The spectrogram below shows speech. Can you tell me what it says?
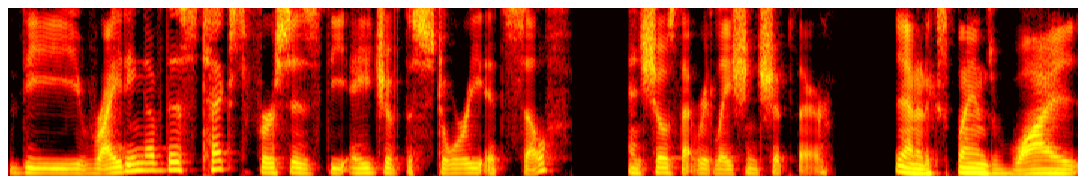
the writing of this text versus the age of the story itself and shows that relationship there. Yeah, and it explains why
